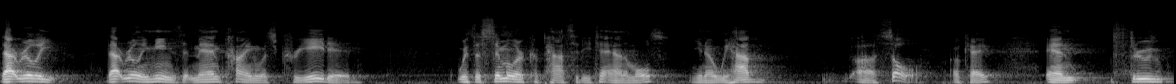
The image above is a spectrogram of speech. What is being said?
That really, that really means that mankind was created with a similar capacity to animals. You know, we have a soul, okay? And through,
